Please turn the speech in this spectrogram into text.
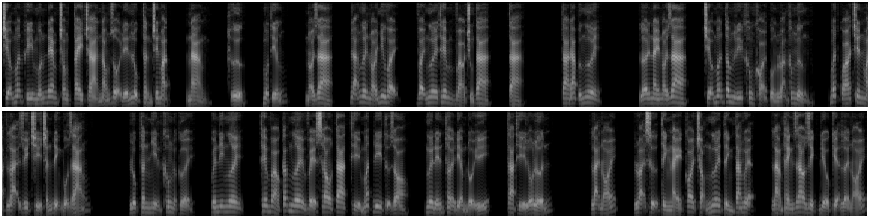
Triệu mẫn khí muốn đem trong tay trà nóng rội đến lục thần trên mặt nàng, hừ, một tiếng, nói ra, đã ngươi nói như vậy vậy ngươi thêm vào chúng ta ta ta đáp ứng ngươi. Lời này nói ra, triệu mẫn tâm lý không khỏi cuồng loạn không ngừng, bất quá trên mặt lại duy trì chấn định bộ dáng. Lục thần nhịn không được cười, quên đi ngươi, thêm vào các ngươi về sau ta thì mất đi tự do, ngươi đến thời điểm đổi ý, ta thì lỗ lớn. Lại nói, loại sự tình này coi trọng ngươi tình ta nguyện, làm thành giao dịch điều kiện lời nói,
